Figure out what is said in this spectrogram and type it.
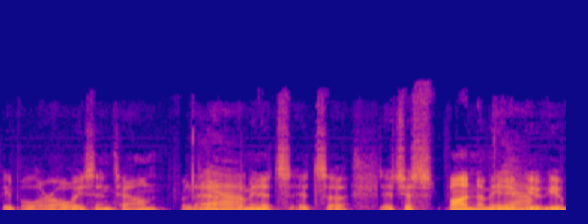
people are always in town for that. Yeah. I mean, it's it's uh, it's just fun. I mean, yeah. you,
